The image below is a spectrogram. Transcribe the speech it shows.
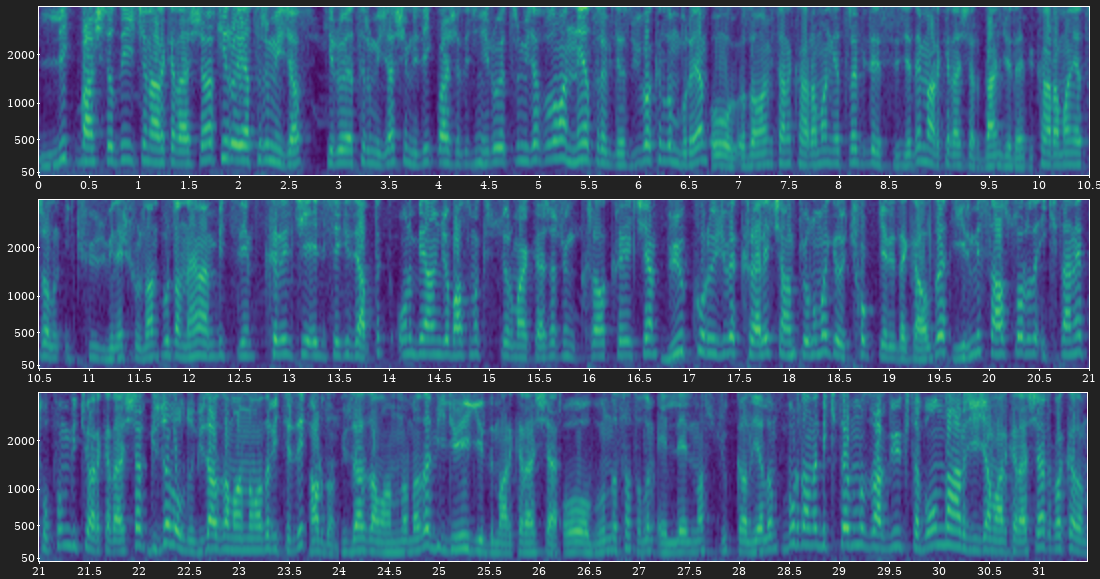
lig başladığı için arkadaşlar hero yatırmayacağız. Hero yatırmayacağız. Şimdi lig başladığı için hero yatırmayacağız. O zaman ne yatırabiliriz? Bir bakalım buraya. Oo, o zaman bir tane kahraman yatırabiliriz. Sizce de mi arkadaşlar? Bence de. Bir kahraman yatıralım. 200 bine şuradan. Buradan da hemen bitireyim. Kraliçeyi 58 yaptık. Onu bir an önce basmak istiyorum arkadaşlar. Çünkü kral kraliçem büyük koruyucu ve kraliçe şampiyonuma göre çok geride kaldı. 20 saat sonra da iki tane topum bitiyor arkadaşlar. Güzel oldu. Güzel zamanlamada bitirdik. Pardon. Güzel zamanlamada videoya girdim arkadaşlar. Oo bunu da satalım. 50 elmas cukkalayalım. Buradan da bir kitabımız var. Büyük kitabı. Onu da harcayacağım arkadaşlar. Bakalım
